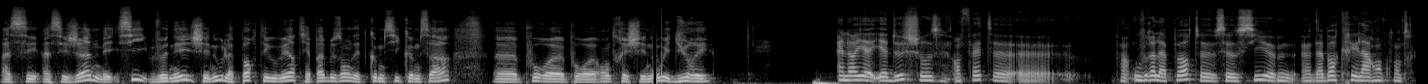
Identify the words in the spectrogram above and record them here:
à ces, à ces jeunes, mais si, venez chez nous, la porte est ouverte, il n'y a pas besoin d'être comme ci, comme ça, pour, pour entrer chez nous et durer? Alors, il y, a- deux choses. En fait, euh, euh, enfin, ouvrir la porte, euh, c'est aussi d'abord créer la rencontre.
